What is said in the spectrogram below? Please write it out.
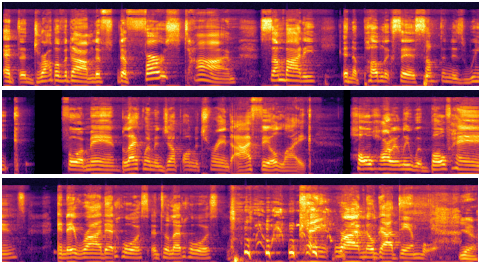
at the drop of a dime. The the first time somebody in the public says something is weak for a man, black women jump on the trend. I feel like wholeheartedly with both hands, and they ride that horse until that horse can't ride no goddamn more. Yeah.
